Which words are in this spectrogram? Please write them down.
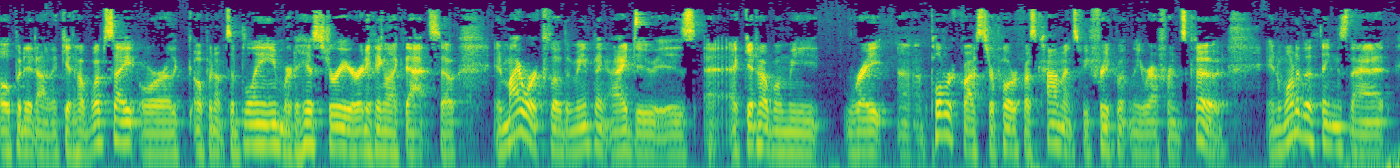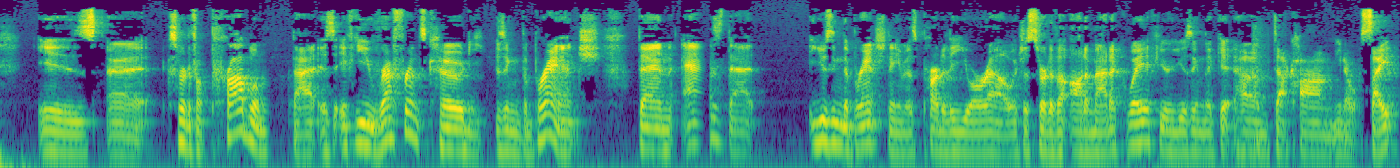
open it on a GitHub website or open up to Blame or to history or anything like that. So in my workflow, the main thing I do is uh, at GitHub when we write uh, pull requests or pull request comments, we frequently reference code. And one of the things that is uh, sort of a problem with that is if you reference code using the branch, then as that using the branch name as part of the URL, which is sort of the automatic way if you're using the GitHub.com, you know, site.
